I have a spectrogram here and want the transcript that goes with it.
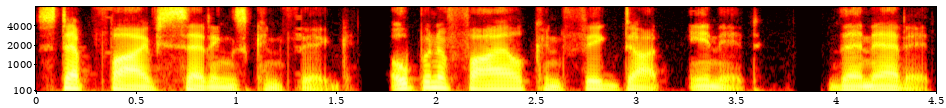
Step 5 Settings Config. Open a file config.init, then edit.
